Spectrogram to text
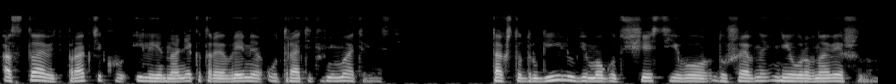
оставить практику или на некоторое время утратить внимательность. Так что другие люди могут счесть его душевно неуравновешенным.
